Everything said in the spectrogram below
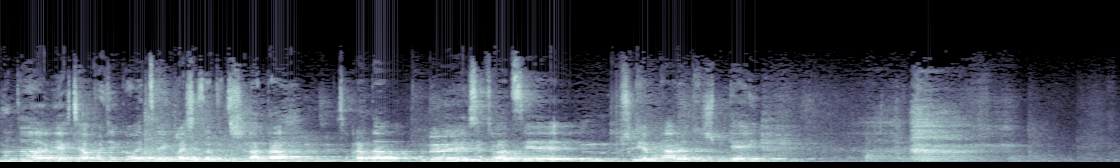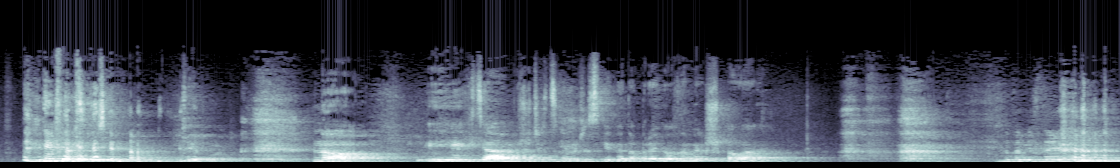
No to ja chciałam podziękować całej klasie za te 3 lata. Co prawda były sytuacje mm, przyjemne, ale też mniej. Nie patrzcie się mnie. No i chciałam życzyć im wszystkiego dobrego w nowych szkołach. Nowymi znajomymi.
